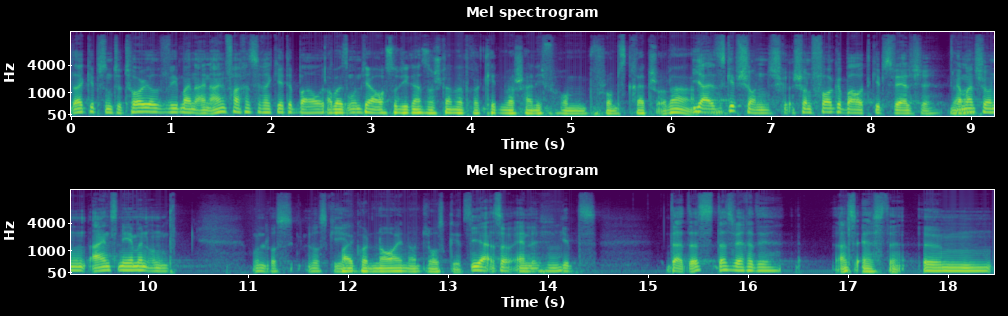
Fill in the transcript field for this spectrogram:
da gibt es ein Tutorial, wie man ein einfaches Rakete baut. Aber es und gibt ja auch so die ganzen Standardraketen wahrscheinlich vom, from scratch, oder? Ja, es gibt schon, schon vorgebaut gibt's welche. Ja. Kann man schon eins nehmen und, und los, losgehen. Falcon 9 und los geht's. Ja, so ähnlich gibt's. Da, das, das wäre die, als erste. Ähm,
